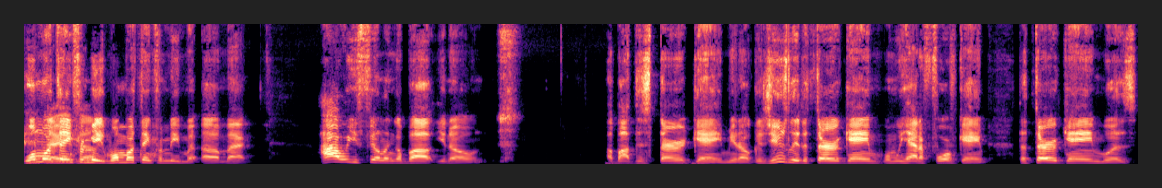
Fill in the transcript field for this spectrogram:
One more There thing for go. me. One more thing for me, uh, Mac. How are you feeling about you know about this third game? You know, because usually the third game, when we had a fourth game, the third game was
